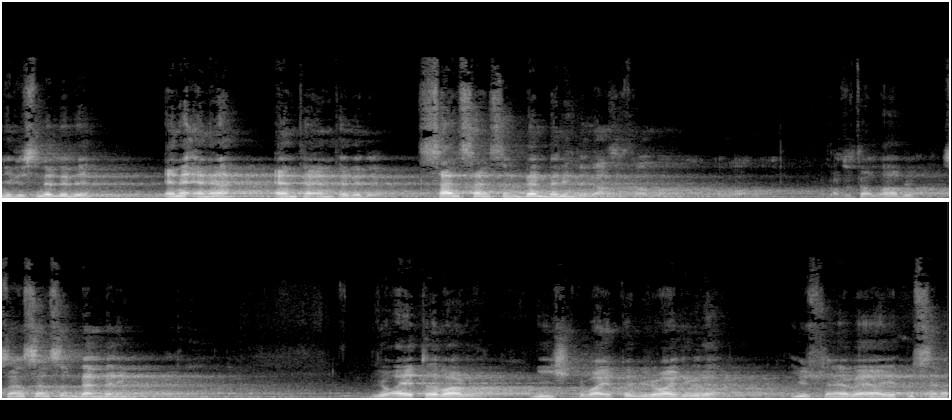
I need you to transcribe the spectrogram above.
Nefisine dedi ene ene ente ente dedi. Sen sensin ben benim dedi Hazreti Hazreti Allah diyor. Sen sensin ben benim. Rivayette var değişik rivayette bir rivayete göre 100 sene veya 70 sene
